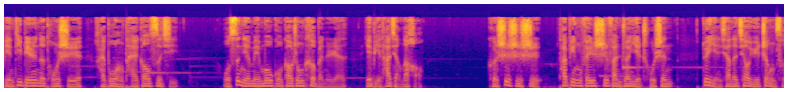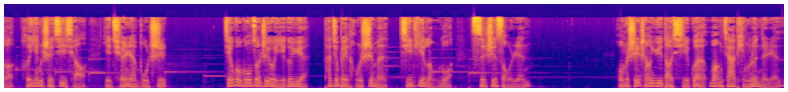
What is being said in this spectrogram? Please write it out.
贬低别人的同时，还不忘抬高自己。我四年没摸过高中课本的人，也比他讲得好。可事实是他并非师范专业出身，对眼下的教育政策和应试技巧也全然不知。结果工作只有一个月，他就被同事们集体冷落，辞职走人。我们时常遇到习惯妄加评论的人，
